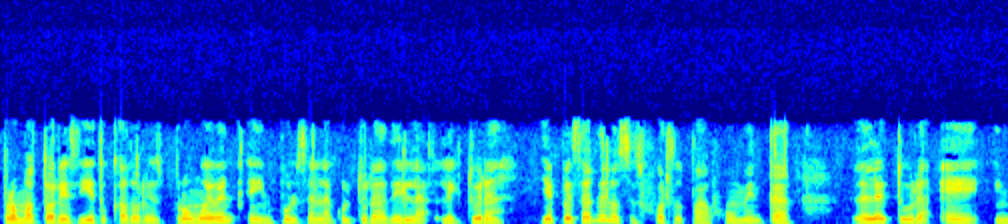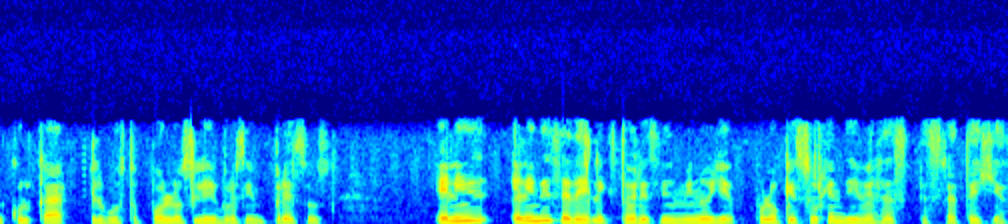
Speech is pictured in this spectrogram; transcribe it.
promotores y educadores promueven e impulsan la cultura de la lectura y a pesar de los esfuerzos para fomentar la lectura e inculcar el gusto por los libros impresos, el, índice de lectores disminuye, por lo que surgen diversas estrategias.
